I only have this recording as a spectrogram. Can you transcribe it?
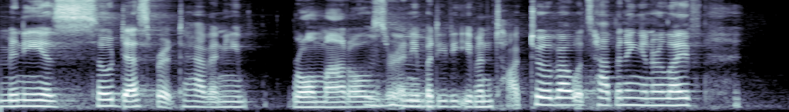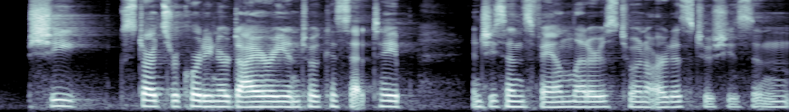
Minnie is so desperate to have any role models or mm-hmm. anybody to even talk to about what's happening in her life. She starts recording her diary into a cassette tape and she sends fan letters to an artist who she's in,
